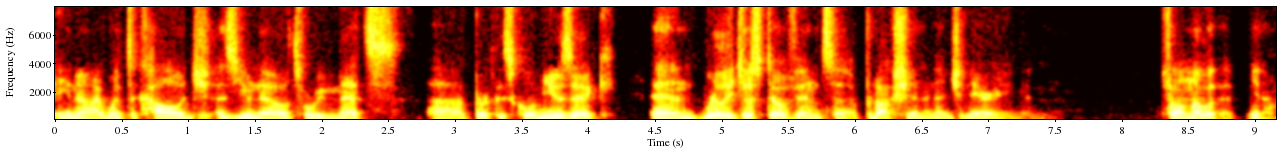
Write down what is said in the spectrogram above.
you know, I went to college, as you know, it's where we met, uh, Berklee School of Music, and really just dove into production and engineering and fell in love with it. You know,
